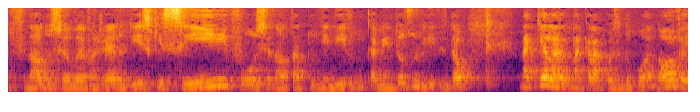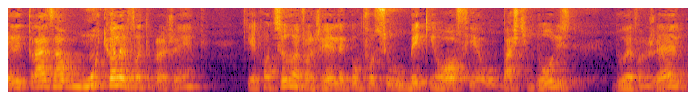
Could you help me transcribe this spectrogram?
no final do seu evangelho, diz que se fosse anotar tudo em livro, não cabia em todos os livros. Então, naquela, naquela coisa do Boa Nova, ele traz algo muito relevante para a gente, que aconteceu no Evangelho, é como fosse o making off, é o bastidores do Evangelho,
